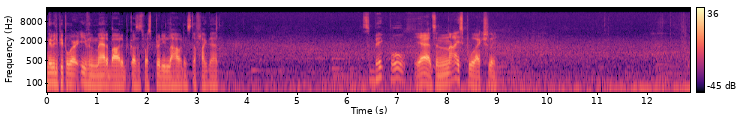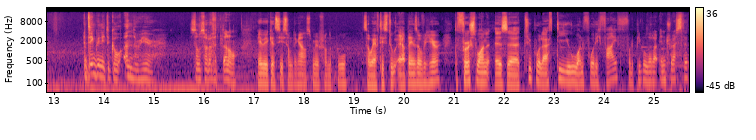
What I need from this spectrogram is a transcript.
Maybe the people were even mad about it because it was pretty loud and stuff like that. It's a big pool. Yeah, it's a nice pool actually. Think we need to go under here. Some sort of a tunnel. Maybe we can see something else, maybe from the pool. So we have these two airplanes over here. The first one is a Tupolev Tu-145 for the people that are interested.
